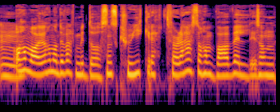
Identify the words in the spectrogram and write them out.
Mm. Og han, var jo, han hadde jo vært med i Dawson's Creek rett før det her, så han var veldig sånn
